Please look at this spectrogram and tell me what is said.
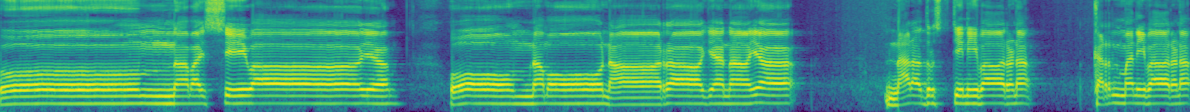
ఓం నమ శివాయ. ఓం నమో నారాయణాయ. నరదృష్టి నివారణ కర్మ నివారణ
